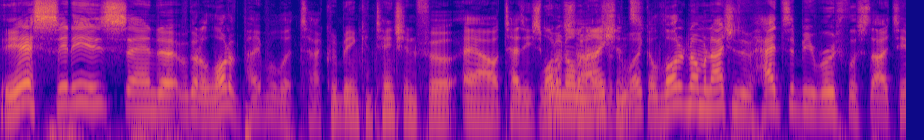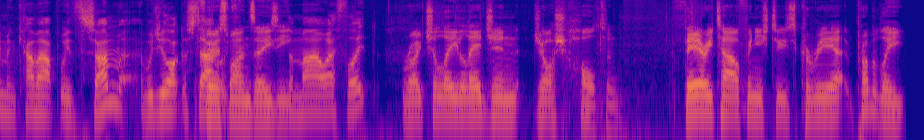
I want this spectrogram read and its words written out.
Yes, it is, and uh, we've got a lot of people that uh, could be in contention for our Tassie Sports lot of Stars nominations. the week. A lot of nominations. We've had to be ruthless though, Tim, and come up with some. Would you like to start? First with one's easy. the male athlete. Rocherlea legend Josh Holton. Fairy tale finished his career probably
